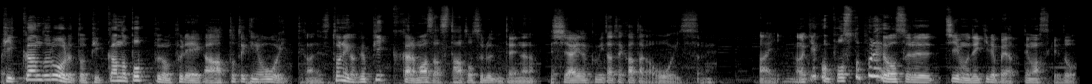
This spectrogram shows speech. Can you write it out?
ピックアンドロールとピックアンドポップのプレーが圧倒的に多いって感じです。とにかくピックからまずはスタートするみたいな試合の組み立て方が多いですね。はい。結構ポストプレーをするチームできればやってますけど、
